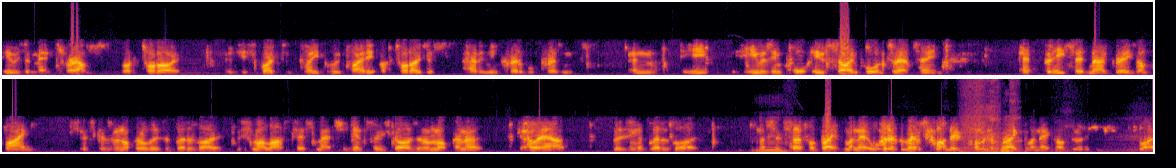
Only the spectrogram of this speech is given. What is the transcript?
he was immense for us. Like Toto, if you spoke to people who played it, like Toto just had an incredible presence, and he he was important. He was so important to our team. And, but he said, "No, Greg, I'm playing." It's because we're not going to lose a Bledisloe. This is my last Test match against these guys, and I'm not going to go out losing a Bledisloe. Mm. I said, so if I break my neck, whatever that's kind of, if I'm going to break my neck, I'll do it slow.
